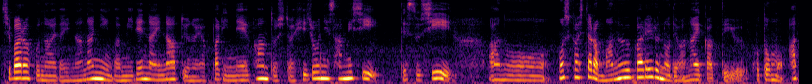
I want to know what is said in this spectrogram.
しばらくの間に7人が見れないなというのはやっぱりねファンとしては非常に寂しい ですしあのもしかしたら免れるのではないかっていうこともあっ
